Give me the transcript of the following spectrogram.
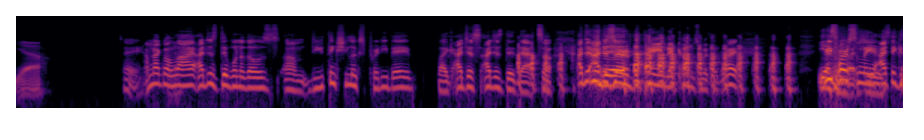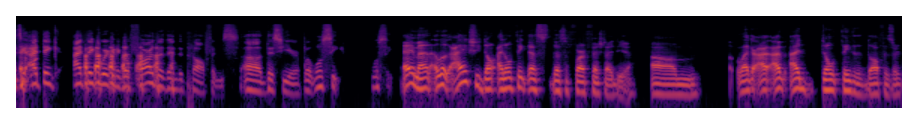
Yeah. Hey, I'm not gonna yeah. lie. I just did one of those. Um, do you think she looks pretty, babe? Like I just I just did that. So I, I deserve the pain that comes with it, right? Yes, Me personally, I think it's I think I think we're gonna go farther than the Dolphins uh this year, but we'll see. We'll see. Hey man, look, I actually don't I don't think that's that's a far fetched idea. Um like I, I I don't think that the Dolphins are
